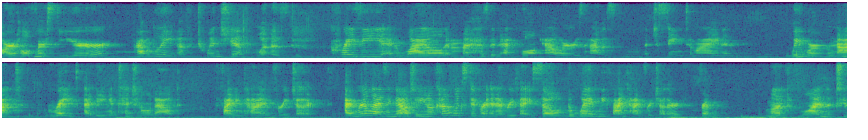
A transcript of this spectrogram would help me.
Our whole hmm. first year, probably, of twinship was crazy and wild, and my husband had long hours, and I was adjusting to mine, and we were not great at being intentional about finding time for each other. I'm realizing now too, you know, it kind of looks different in every phase. So the way we find time for each other from month one to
